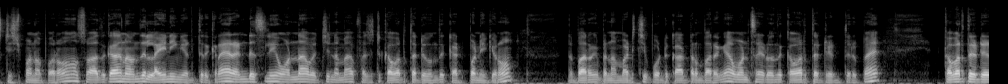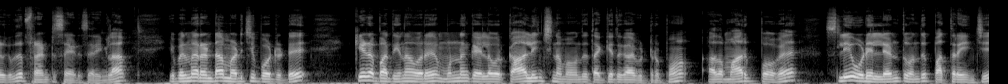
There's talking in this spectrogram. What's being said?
ஸ்டிச் பண்ண போகிறோம் ஸோ அதுக்காக நான் வந்து லைனிங் எடுத்துருக்கிறேன். ரெண்டு ஸ்லீவ் ஒன்றா வச்சு நம்ம ஃபஸ்ட்டு கவர் தட்டு வந்து கட் பண்ணிக்கிறோம். இந்த பாருங்கள் இப்போ நான் மடித்து போட்டு காட்டுறேன் பாருங்கள் ஒன் சைடு வந்து கவர் தட்டு எடுத்திருப்பேன். கவர் தட்டு எடுக்கிறது ஃப்ரண்ட் சைடு சரிங்களா? இப்போ இந்த மாதிரி ரெண்டாக மடித்து போட்டுட்டு கீழே பார்த்தீங்கன்னா ஒரு முன்னங்கையில் ஒரு கால் இன்ச் நம்ம வந்து தைக்கிறதுக்காக விட்டுருப்போம். அதை மார்க் போக ஸ்லீவோடைய லென்த் வந்து பத்தரை இன்ச்சு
